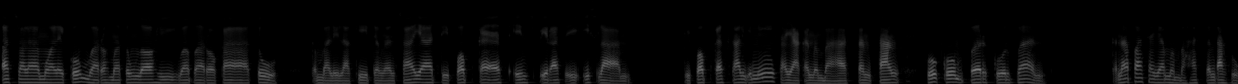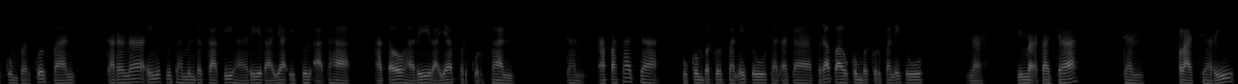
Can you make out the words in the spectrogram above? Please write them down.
Assalamualaikum warahmatullahi wabarakatuh. Kembali lagi dengan saya di podcast Inspirasi Islam. Di podcast kali ini saya akan membahas tentang hukum berkurban. Kenapa saya membahas tentang hukum berkurban? Karena ini sudah mendekati hari raya Idul Adha atau hari raya berkurban. Dan apa saja hukum berkorban itu dan ada berapa hukum berkorban itu. Nah, simak saja dan pelajari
